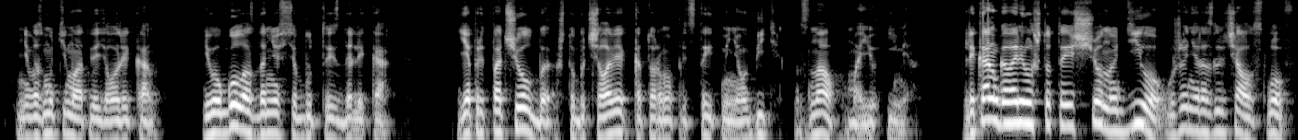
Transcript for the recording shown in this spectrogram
– невозмутимо ответил Ликан. Его голос донесся будто издалека. «Я предпочел бы, чтобы человек, которому предстоит меня убить, знал мое имя». Ликан говорил что-то еще, но Дио уже не различал слов.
